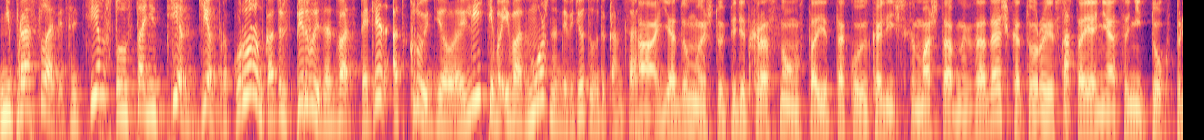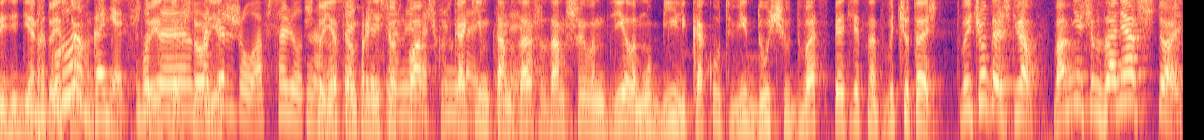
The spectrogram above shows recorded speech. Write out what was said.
не прославится тем, что он станет тем генпрокурором, который впервые за 25 лет откроет дело Листьева и, возможно, доведет его до конца? А, я думаю, что перед Красновым стоит такое количество масштабных задач, которые в состоянии оценить только президент. что если Прокуроров он- гонять? Что вот если, э, что если- поддержу, абсолютно. Что Ну, если он принесет папочку с там история. зам- замшилым делом, убили какую-то ведущую 25 лет назад. Вы что, товарищ, вы что, товарищ генерал, вам нечем заняться, что ли?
